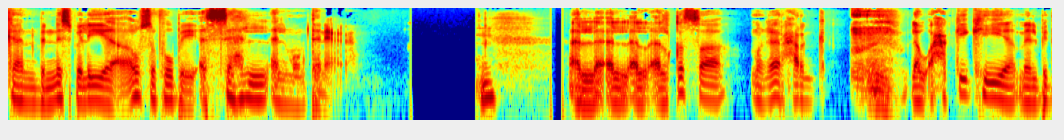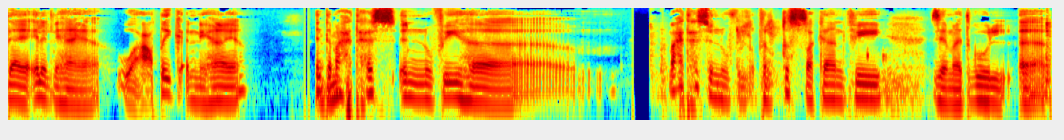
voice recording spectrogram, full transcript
كان بالنسبة لي أوصفه بالسهل الممتنع. ال ال ال القصة من غير حرق. لو أحكيك هي من البداية إلى النهاية وأعطيك النهاية أنت ما حتحس إنه فيها ما حتحس إنه في القصة كان في زي ما تقول آه،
